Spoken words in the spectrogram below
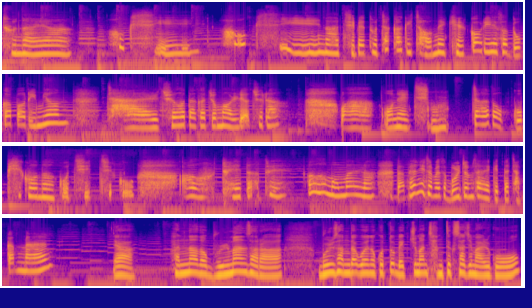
두나야 혹시 혹시 나 집에 도착하기 전에 길거리에서 녹아버리면 잘 주워다가 좀 얼려주라. 와 오늘 진짜 진짜 덥고 피곤하고 지치고. 아우 되다 돼. 아우 목말라. 나 편의점에서 물 좀 사야겠다. 잠깐만. 야 한나 너 물만 사라. 물 산다고 해놓고 또 맥주만 잔뜩 사지 말고.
